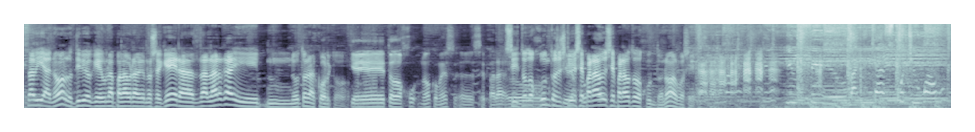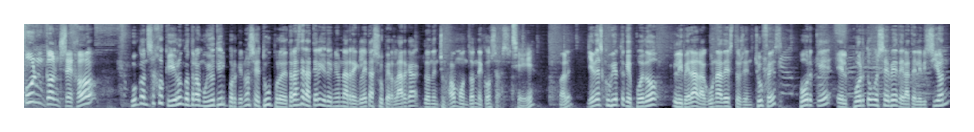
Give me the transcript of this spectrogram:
Está bien, ¿no? Lo típico que una palabra que no sé qué era la larga y mm, lo otro era corto. Que todo junto, ¿no? ¿Cómo es? Eh, separado. Sí, todo junto se escribe separado y separado todo junto, ¿no? Algo así. Un consejo. Un consejo que yo lo he encontrado muy útil porque no sé tú, pero detrás de la tele yo tenía una regleta súper larga donde enchufaba un montón de cosas. Sí. ¿Vale? Y he descubierto que puedo liberar alguna de estos enchufes porque el puerto USB de la televisión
